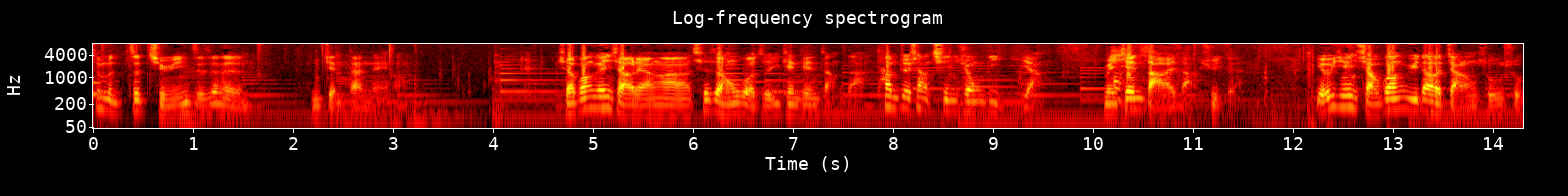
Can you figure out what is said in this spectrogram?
这么这取名字真的很简单呢哈。小光跟小梁啊，吃着红果子，一天天长大，他们就像亲兄弟一样，每天打来打去的。有一天，小光遇到了甲龙叔叔。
